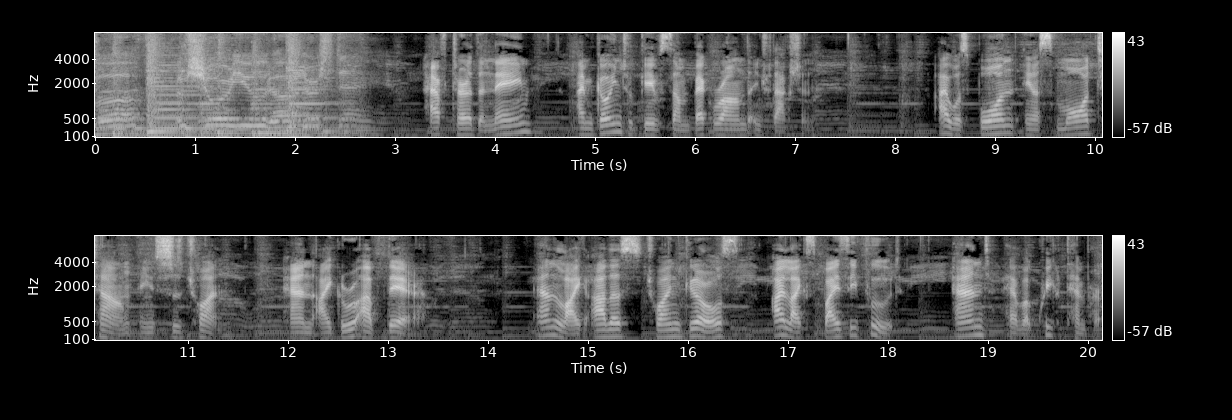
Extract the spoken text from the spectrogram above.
Up, I'm sure you'd understand. After the name, I'm going to give some background introduction. I was born in a small town in Sichuan, and I grew up there. And like other Sichuan girls, I like spicy food and have a quick temper.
